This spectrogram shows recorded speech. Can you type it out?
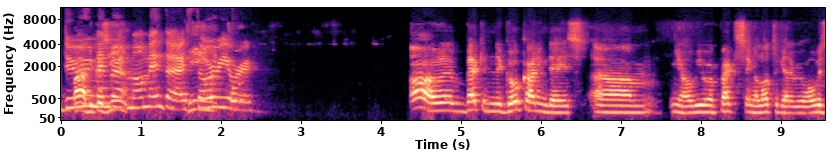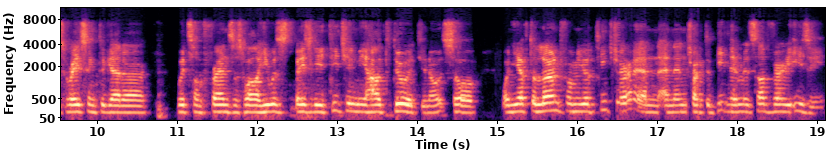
Do you remember because a moment, a he- story, or Oh, uh, back in the go karting days, um, you know, we were practicing a lot together. We were always racing together with some friends as well. He was basically teaching me how to do it, you know. So when you have to learn from your teacher and and then try to beat him, it's not very easy.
